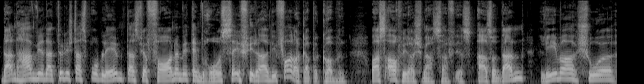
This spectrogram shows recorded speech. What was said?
Dann haben wir natürlich das Problem, dass wir vorne mit dem Großzeh wieder an die Vorderkappe kommen, was auch wieder schmerzhaft ist. Also dann lieber Schuhe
